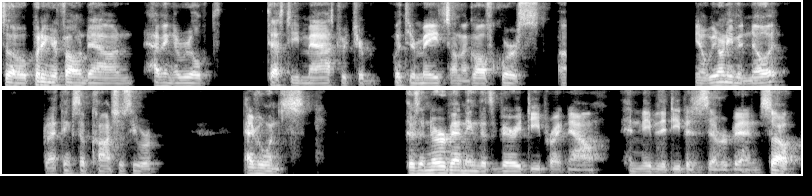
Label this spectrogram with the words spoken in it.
so putting your phone down, having a real testy match with your with your mates on the golf course. Um, you know, we don't even know it, but I think subconsciously we're everyone's there's a nerve ending that's very deep right now, and maybe the deepest it's ever been. So,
